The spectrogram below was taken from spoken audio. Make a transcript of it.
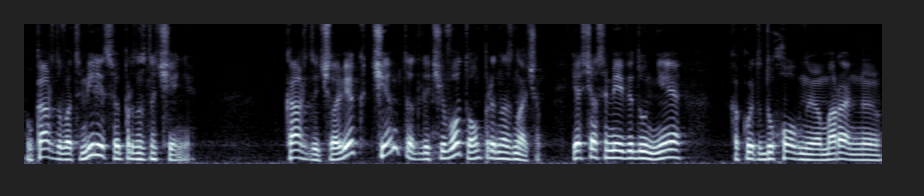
У каждого в этом мире есть свое предназначение. Каждый человек чем-то для чего-то он предназначен. Я сейчас имею в виду не какую-то духовную, моральную э,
